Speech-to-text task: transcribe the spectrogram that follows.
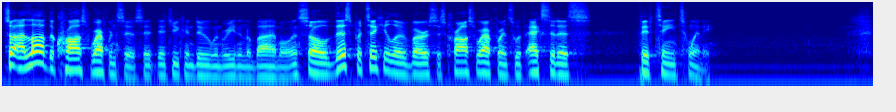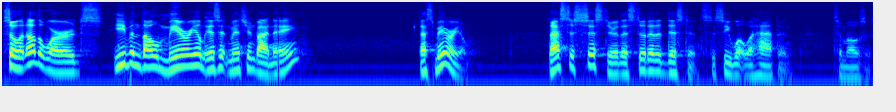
So I love the cross references that, that you can do when reading the Bible. And so this particular verse is cross referenced with Exodus 15 20. So, in other words, even though Miriam isn't mentioned by name, that's Miriam. That's the sister that stood at a distance to see what would happen to Moses.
